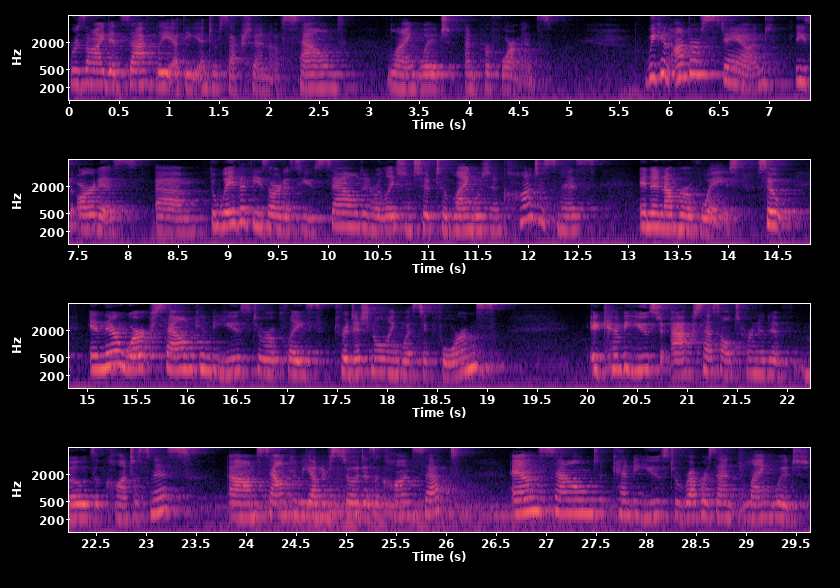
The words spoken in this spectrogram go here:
reside exactly at the intersection of sound, language, and performance. We can understand these artists, um, the way that these artists use sound in relationship to language and consciousness in a number of ways. So, in their work, sound can be used to replace traditional linguistic forms. It can be used to access alternative modes of consciousness. Um, sound can be understood as a concept, and sound can be used to represent language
